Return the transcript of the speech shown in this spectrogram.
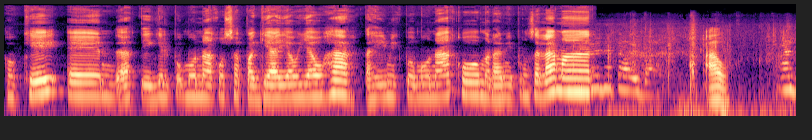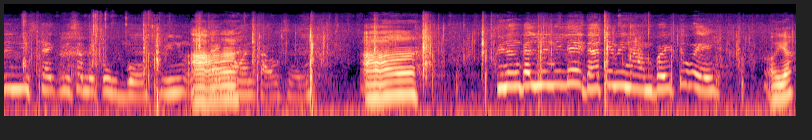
Okay, and uh, tigil po muna ako sa pagyayaw-yaw ha. Tahimik po muna ako. Marami pong salamat. Ano to iba? Aw. Andun yung strike yung sa may kubo. Yun yung Ah. strike na 1,000. Ah. Tinanggal na nila eh. Dati may number 2 eh. Oh, yeah?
